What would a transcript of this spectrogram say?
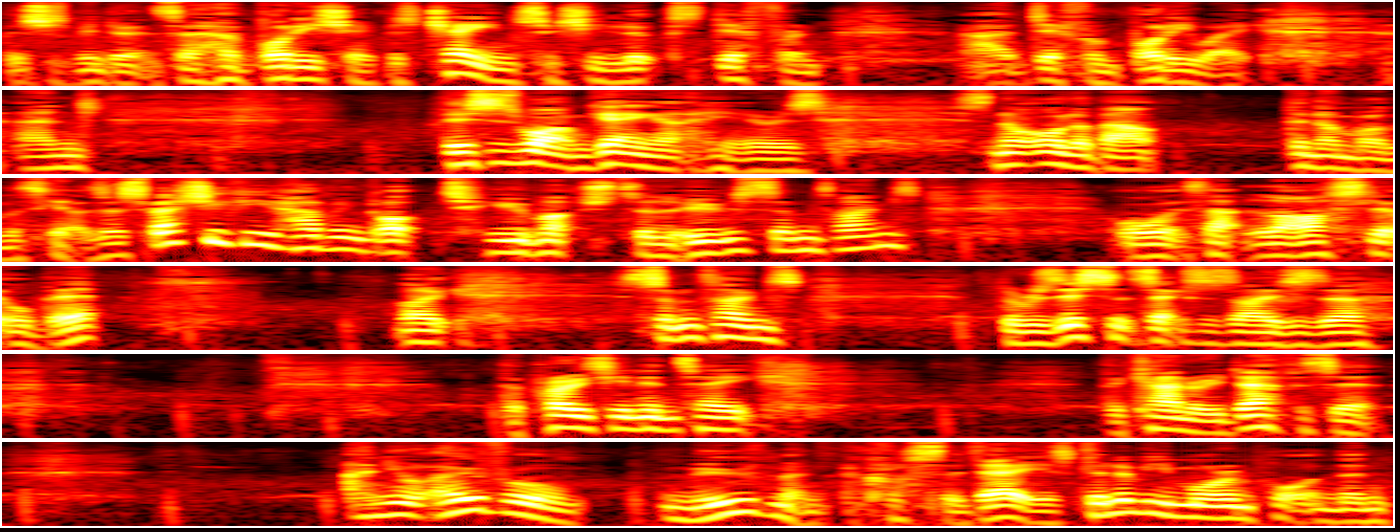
that she's been doing. So her body shape has changed, so she looks different at a different body weight. And this is what I'm getting at here is it's not all about the number on the scales, especially if you haven't got too much to lose sometimes, or it's that last little bit. Like sometimes the resistance exercises are the protein intake, the calorie deficit, and your overall movement across the day is going to be more important than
